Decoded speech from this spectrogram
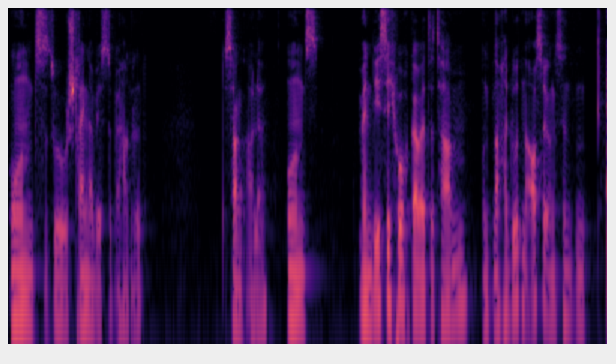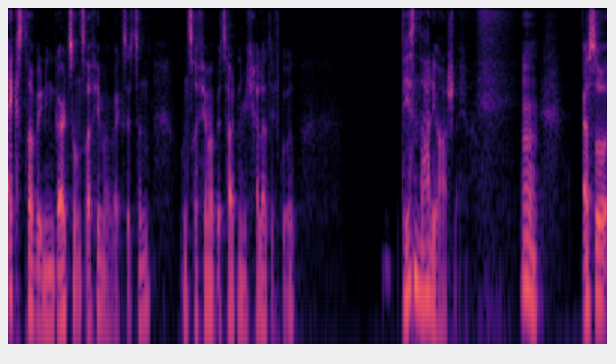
Und desto strenger wirst du behandelt. Das sagen alle. Und wenn die sich hochgearbeitet haben und nachher dort ausgegangen sind und extra wegen Geld zu unserer Firma gewechselt sind, unsere Firma bezahlt nämlich relativ gut, die sind da die Arschlöcher. Hm. Also,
